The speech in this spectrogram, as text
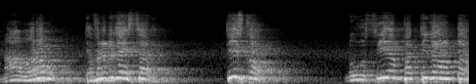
నా వరం డెఫినెట్గా ఇస్తాడు. తీసుకో. నువ్వు సీఎం పత్తిగా ఉంటావు.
